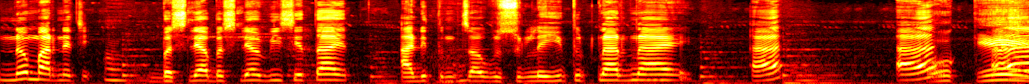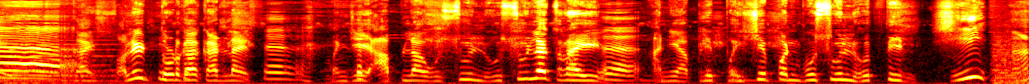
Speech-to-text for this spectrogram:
न मारण्याचे. बसल्या बसल्या वीस येत आहेत. आणि तुमचा उसूलही तुटणार नाही. आ? आ? ओके. आ. काय सॉलिड तोडगा काढलाय. म्हणजे आपला उसूल उसूलच राहील हा. आणि आपले पैसे पण वसूल होतील. शी. हा?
